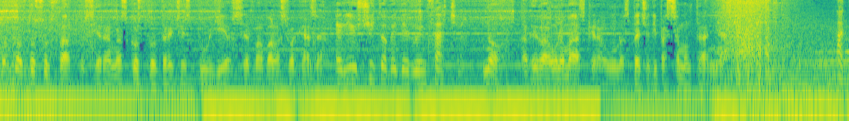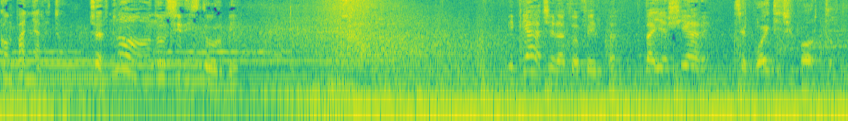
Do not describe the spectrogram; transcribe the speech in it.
L'ho colto sul fatto, si era nascosto tra i cespugli e osservava la sua casa. È riuscito a vederlo in faccia? No, aveva una maschera, una specie di passamontagna. Accompagnala tu. Certo, No, non si disturbi. Mi piace la tua felpa. Vai a sciare? se vuoi ti ci porto.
